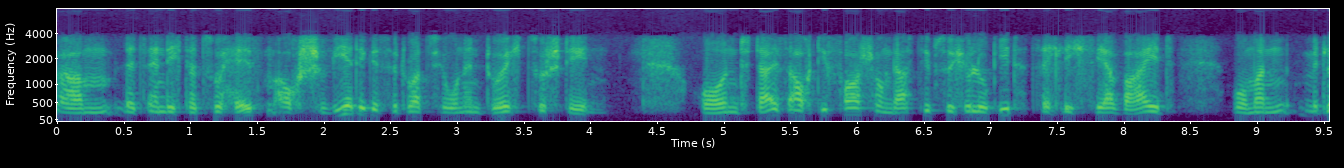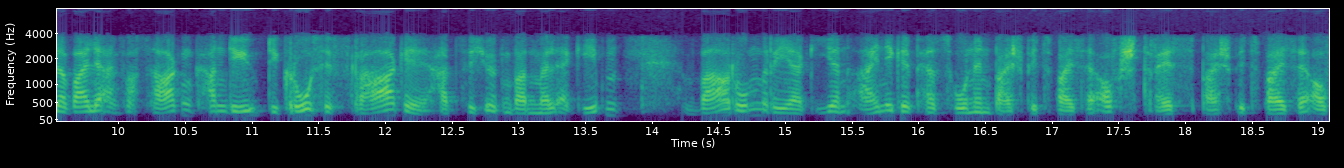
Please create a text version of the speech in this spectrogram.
ähm, letztendlich dazu helfen, auch schwierige Situationen durchzustehen. Und da ist auch die Forschung, da ist die Psychologie tatsächlich sehr weit, wo man mittlerweile einfach sagen kann, die, die große Frage hat sich irgendwann mal ergeben, warum reagieren einige Personen beispielsweise auf Stress, beispielsweise auf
